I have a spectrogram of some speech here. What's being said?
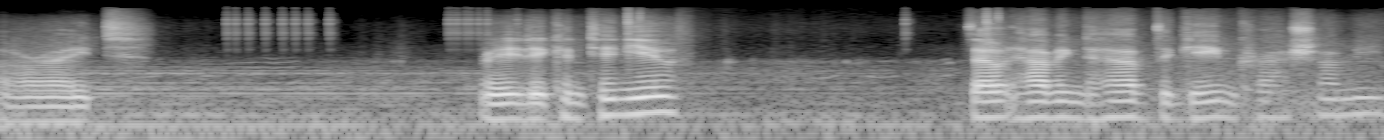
All right. Ready to continue without having to have the game crash on me?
